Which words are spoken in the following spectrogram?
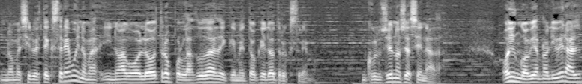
no me sirve este extremo y no, y no hago lo otro por las dudas de que me toque el otro extremo. En conclusión, no se hace nada. Hoy un gobierno liberal,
